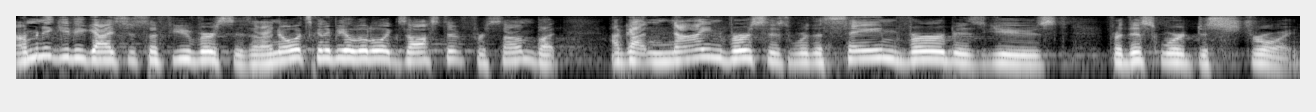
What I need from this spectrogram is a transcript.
I'm going to give you guys just a few verses, and I know it's going to be a little exhaustive for some, but I've got nine verses where the same verb is used for this word destroyed.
